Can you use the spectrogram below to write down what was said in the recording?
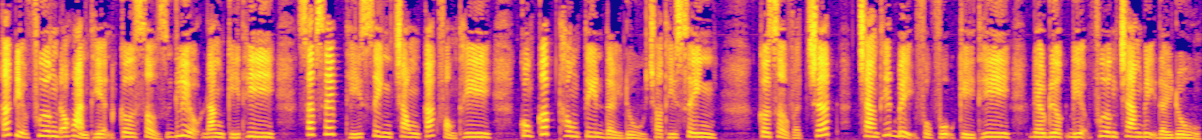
các địa phương đã hoàn thiện cơ sở dữ liệu đăng ký thi, sắp xếp thí sinh trong các phòng thi, cung cấp thông tin đầy đủ cho thí sinh. Cơ sở vật chất, trang thiết bị phục vụ kỳ thi đều được địa phương trang bị đầy đủ,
